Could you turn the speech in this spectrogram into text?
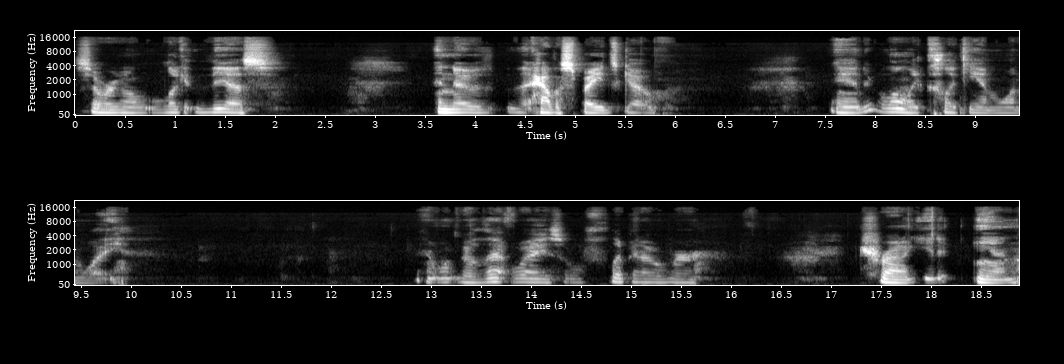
So we're going to look at this and know how the spades go. And it will only click in one way. It won't go that way, so we'll flip it over, try to get it in.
